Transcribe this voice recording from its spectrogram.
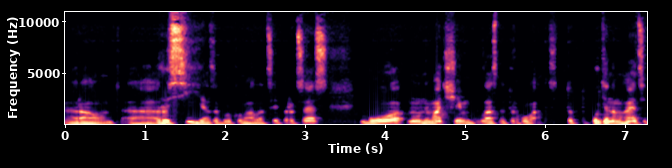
раунд. Е, Росія заблокувала цей процес, бо ну нема чим власне торгуватися. Тобто Путін намагається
